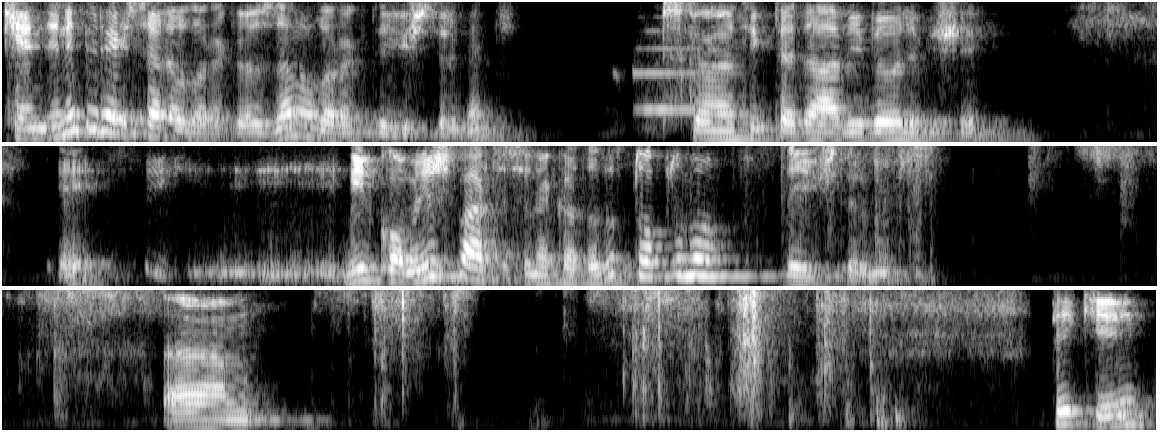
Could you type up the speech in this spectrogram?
kendini bireysel olarak, özlem olarak değiştirmek, psikanalitik tedavi böyle bir şey. E, bir komünist partisine katılıp toplumu değiştirmek. Em, peki,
